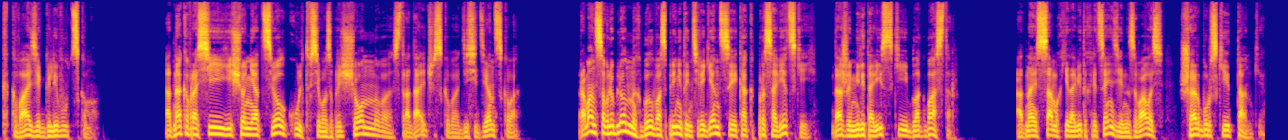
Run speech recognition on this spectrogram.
к квази-голливудскому. Однако в России еще не отцвел культ всего запрещенного, страдальческого, диссидентского. Роман «Совлюбленных» был воспринят интеллигенцией как просоветский, даже милитаристский блокбастер. Одна из самых ядовитых рецензий называлась «Шербургские танки».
